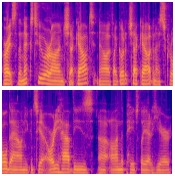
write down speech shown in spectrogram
All right, so the next two are on checkout. Now, if I go to checkout and I scroll down, you can see I already have these uh, on the page layout here.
